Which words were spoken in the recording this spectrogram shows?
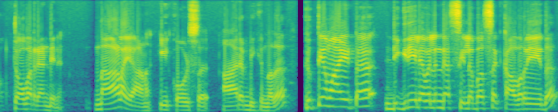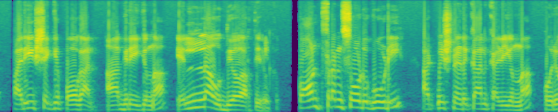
ഒക്ടോബർ രണ്ടിന്. നാളെയാണ് ഈ കോഴ്സ് ആരംഭിക്കുന്നത്. കൃത്യമായിട്ട് ഡിഗ്രി ലെവലിന്റെ സിലബസ് കവർ ചെയ്ത് പരീക്ഷയ്ക്ക് പോകാൻ ആഗ്രഹിക്കുന്ന എല്ലാ ഉദ്യോഗാർത്ഥികൾക്കും കോൺഫിഡൻസോടുകൂടി അഡ്മിഷൻ എടുക്കാൻ കഴിയുന്ന ഒരു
